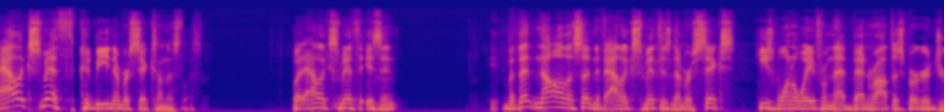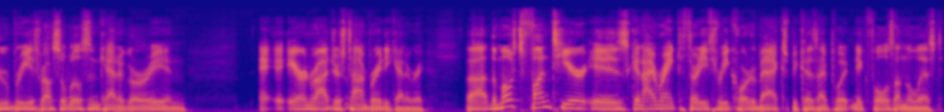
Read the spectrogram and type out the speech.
Alex Smith could be number six on this list, but Alex Smith isn't. But then now all of a sudden, if Alex Smith is number six, he's one away from that Ben Roethlisberger, Drew Brees, Russell Wilson category, and Aaron Rodgers, Tom Brady category. Uh, the most fun tier is, and I ranked 33 quarterbacks because I put Nick Foles on the list.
